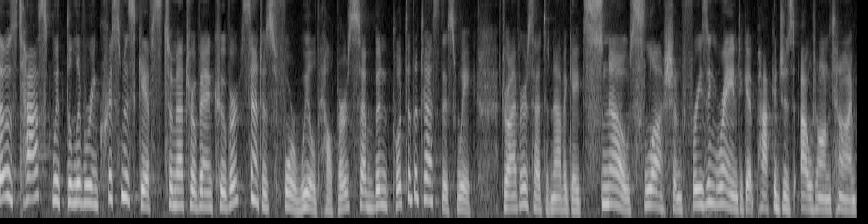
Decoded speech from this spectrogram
Those tasked with delivering Christmas gifts to Metro Vancouver, Santa's four wheeled helpers, have been put to the test this week. Drivers had to navigate snow, slush, and freezing rain to get packages out on time.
